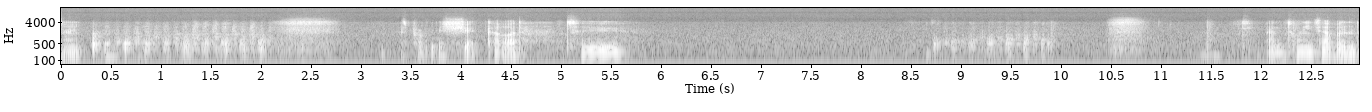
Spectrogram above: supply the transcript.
No. That's probably a shit card. Two. And twenty-seven.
